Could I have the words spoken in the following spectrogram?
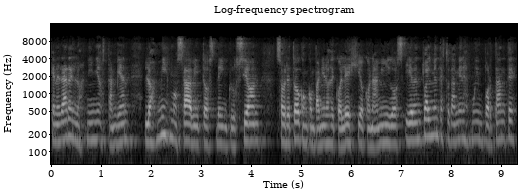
generar en los niños también los mismos hábitos de inclusión, sobre todo con compañeros de colegio, con amigos, y eventualmente esto también es muy importante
